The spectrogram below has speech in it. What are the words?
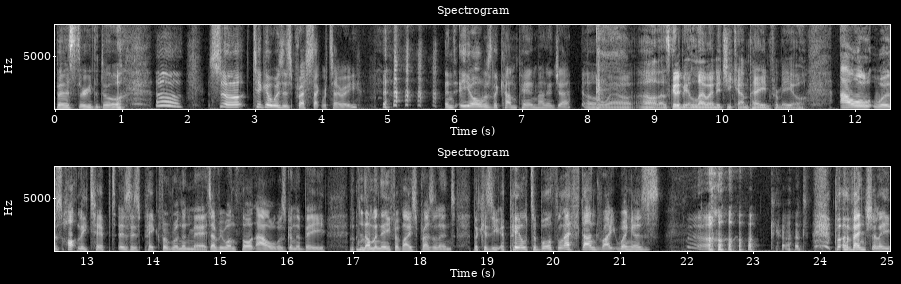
burst through the door. Oh, so Tigger was his press secretary, and Eeyore was the campaign manager. Oh wow! Oh, that's gonna be a low energy campaign from Eeyore. Owl was hotly tipped as his pick for running mate. Everyone thought Owl was going to be nominee for vice president because he appealed to both left and right wingers. Oh God! But eventually,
